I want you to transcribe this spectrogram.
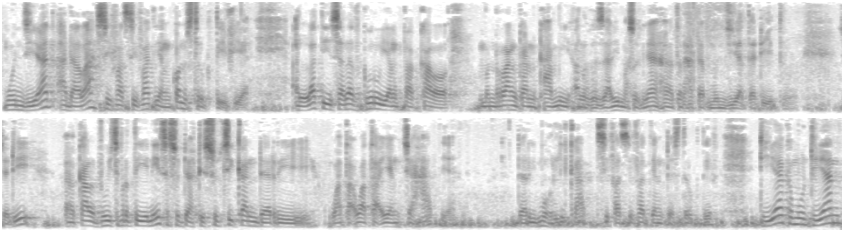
Munjiat adalah sifat-sifat yang konstruktif ya. Allati sanad guru yang bakal menerangkan kami al-Ghazali maksudnya terhadap munjiat tadi itu. Jadi eh, kalbu seperti ini sesudah disucikan dari watak-watak yang jahat ya dari muhlikat sifat-sifat yang destruktif dia kemudian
